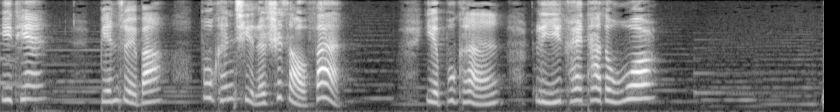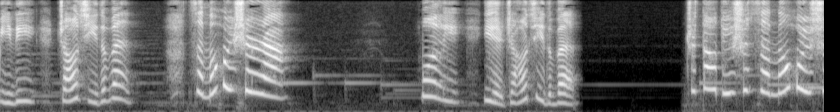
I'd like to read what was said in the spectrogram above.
一天，扁嘴巴不肯起来吃早饭，也不肯离开它的窝。米莉着急的问：“怎么回事啊？”茉莉也着急的问。这到底是怎么回事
